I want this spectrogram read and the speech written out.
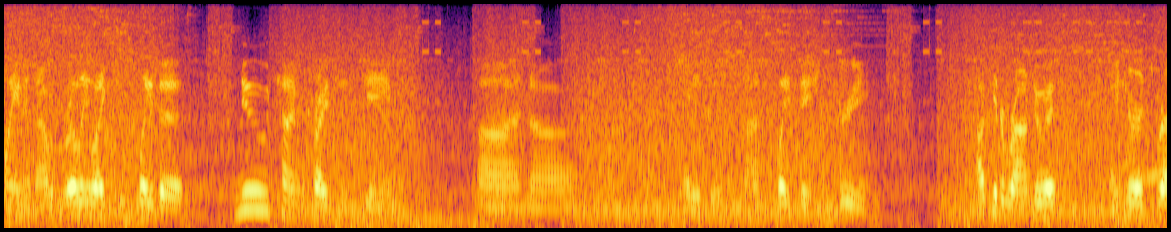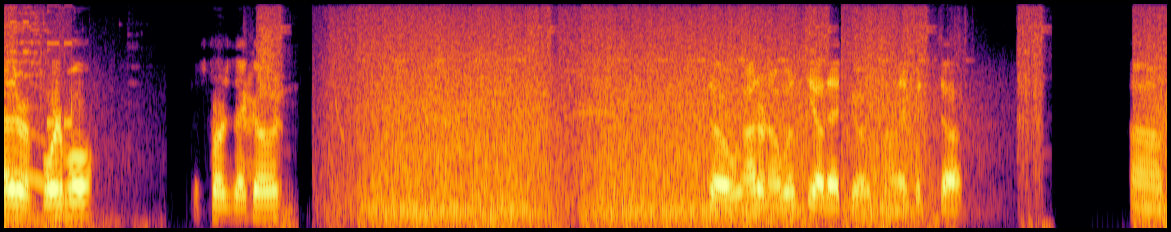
playing it, and I would really like to play the new Time Crisis game on, uh, what is it, on PlayStation 3. I'll get around to it. I hear it's rather affordable as far as that goes. So, I don't know, we'll see how that goes and all that good stuff. Um,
